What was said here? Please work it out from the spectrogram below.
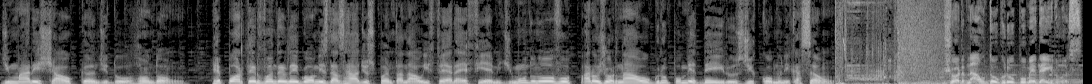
de Marechal Cândido Rondon. Repórter Vanderlei Gomes das rádios Pantanal e Fera FM de Mundo Novo para o jornal Grupo Medeiros de Comunicação. Jornal do Grupo Medeiros.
